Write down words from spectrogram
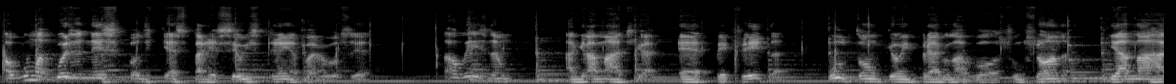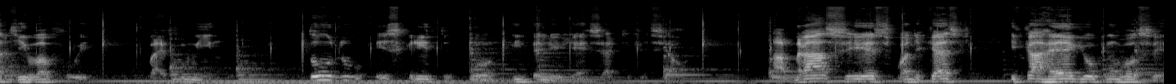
Alguma coisa nesse podcast pareceu estranha para você? Talvez não. A gramática é perfeita, o tom que eu emprego na voz funciona e a narrativa flui, vai fluindo. Tudo escrito por inteligência artificial. Abrace esse podcast e carregue-o com você.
